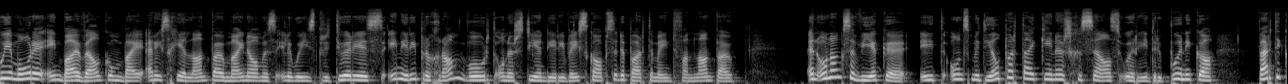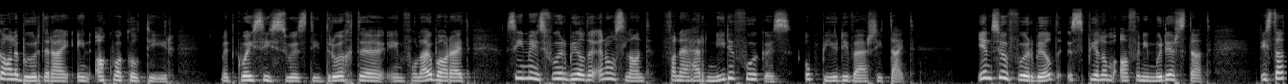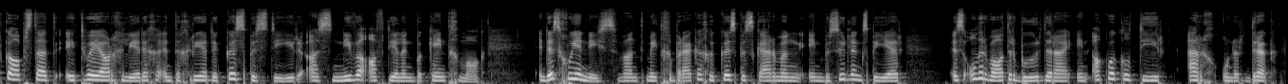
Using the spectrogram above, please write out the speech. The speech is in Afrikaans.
Goeiemôre en baie welkom by RSG Landbou. My naam is Eloise Pretorius en hierdie program word ondersteun deur die Wes-Kaapse Departement van Landbou. In onlangse weke het ons met heelparty kenners gesels oor hidroponika, vertikale boerdery en akwakultuur. Met kwessies soos die droogte en volhoubaarheid sien mens voorbeelde in ons land van 'n hernuide fokus op biodiversiteit. Een so voorbeeld speel hom af in die moederstad. Die stad Kaapstad het 2 jaar gelede geïntegreerde kusbestuur as nuwe afdeling bekend gemaak. En dis goeie nuus want met gebrekkige kusbeskerming en besoedelingsbeheer is onderwaterboerdery en akwakultuur erg onder druk.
